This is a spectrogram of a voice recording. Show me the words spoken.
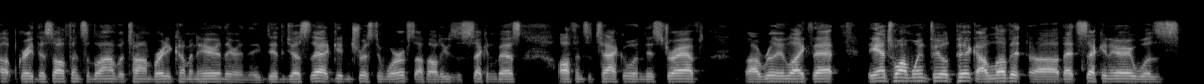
upgrade this offensive line with Tom Brady coming here and there, and they did just that, getting Tristan Wirfs. I thought he was the second best offensive tackle in this draft. I really like that. The Antoine Winfield pick, I love it. Uh, that secondary was,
